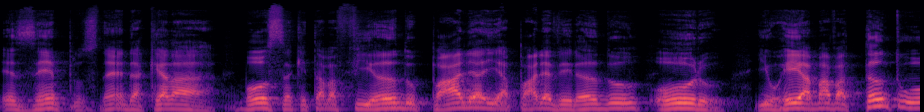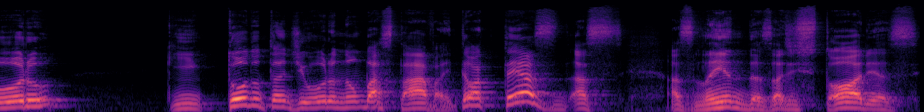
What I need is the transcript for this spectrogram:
exemplos né, daquela moça que estava fiando palha e a palha virando ouro. E o rei amava tanto ouro que todo o tanto de ouro não bastava. Então, até as, as as lendas, as histórias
